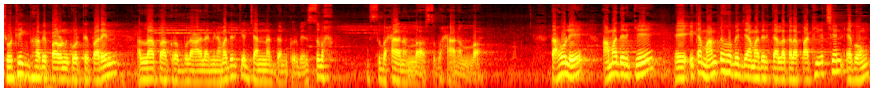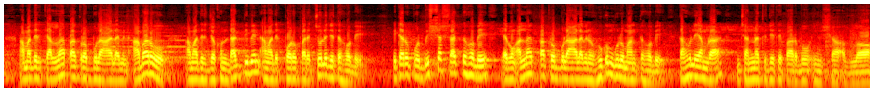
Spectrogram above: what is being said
সঠিকভাবে পালন করতে পারেন, আল্লাহ পাক রব্বুল আলমিন আমাদেরকে জান্নাত দান করবেন। সুবাহ সুবাহান আল্লাহ তাহলে আমাদেরকে এটা মানতে হবে যে আমাদেরকে আল্লাহ তালা পাঠিয়েছেন এবং আমাদেরকে আল্লাহ পাক রব্বুল আলমিন আবারও আমাদের যখন ডাক দিবেন, আমাদের পরপারে চলে যেতে হবে। এটার উপর বিশ্বাস রাখতে হবে এবং আল্লাহ পাক রব্বুল আলমিনের হুকুমগুলো মানতে হবে। তাহলে আমরা জান্নাতে যেতে পারব ইনশা আল্লাহ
